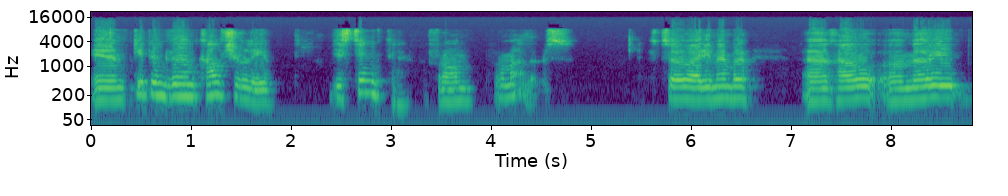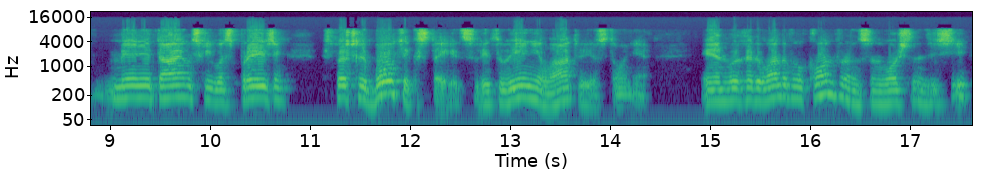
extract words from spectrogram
and keeping them culturally distinct from from others. So I remember uh, how uh, Murray many times he was praising, especially Baltic states, Lithuania, Latvia, Estonia, and we had a wonderful conference in Washington D.C.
